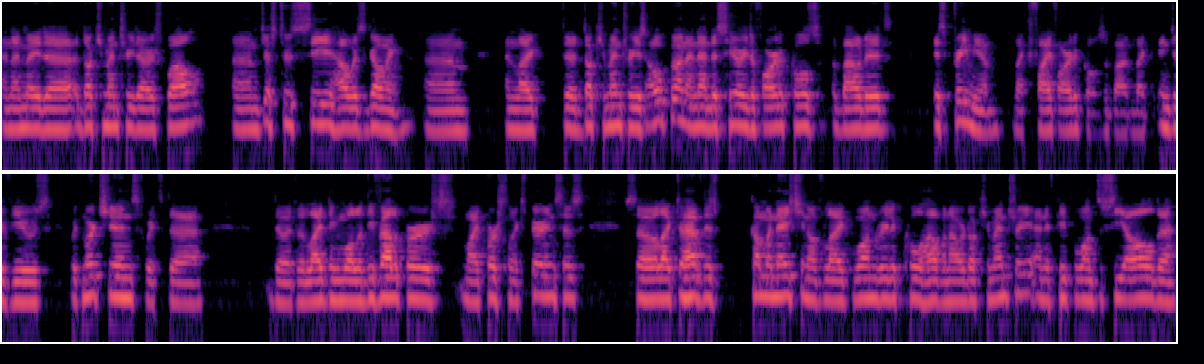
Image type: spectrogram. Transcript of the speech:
And i made a, a documentary there as well um, just to see how it's going. Um, and like the documentary is open and then the series of articles about it is premium like five articles about like interviews with merchants with the the, the lightning wallet developers my personal experiences so like to have this combination of like one really cool half an hour documentary and if people want to see all the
